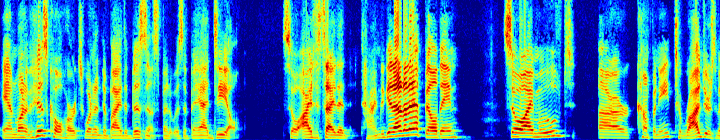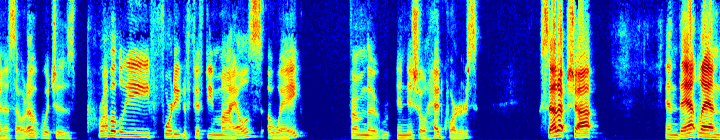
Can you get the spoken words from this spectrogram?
and one of his cohorts wanted to buy the business, but it was a bad deal. So I decided time to get out of that building. So I moved our company to Rogers, Minnesota, which is probably 40 to 50 miles away from the initial headquarters. Set up shop, and that land,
